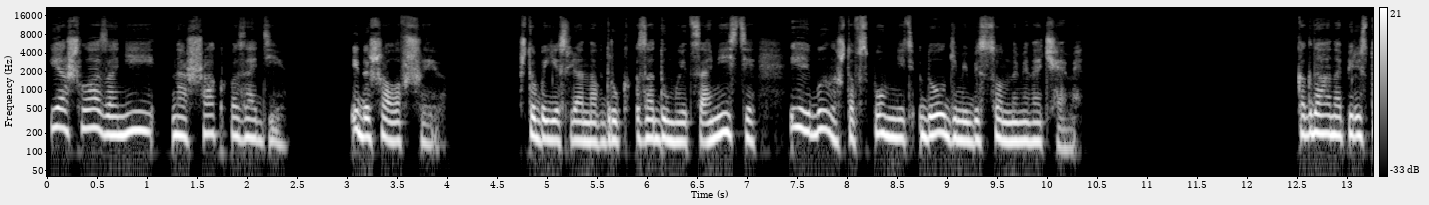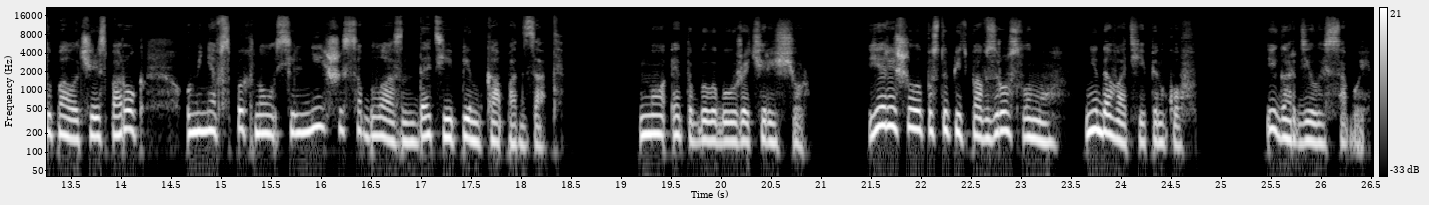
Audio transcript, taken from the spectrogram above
Я шла за ней на шаг позади и дышала в шею, чтобы, если она вдруг задумается о месте, ей было что вспомнить долгими бессонными ночами. Когда она переступала через порог, у меня вспыхнул сильнейший соблазн дать ей пинка под зад. Но это было бы уже чересчур. Я решила поступить по-взрослому, не давать ей пинков. И гордилась собой.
